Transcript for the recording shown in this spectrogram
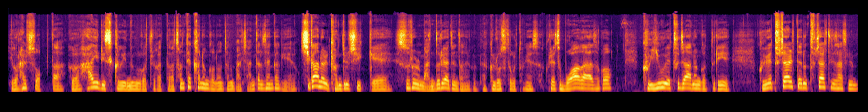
이걸 할 수 없다. 그 high risk 있는 것들 갖다가 선택하는 거는 저는 맞지 않다는 생각이에요. 시간을 견딜 수 있게 스스로를 만들어야 된다는 겁니다. 근로소득을 통해서. 그래서 모아가서 그 이후에 투자하는 것들이 그 이후에 투자할 때는 투자할 때 사실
